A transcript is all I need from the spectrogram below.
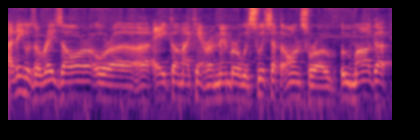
I think it was a Rezar or a, a Akam, I can't remember. We switched out the arms for Umaga.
